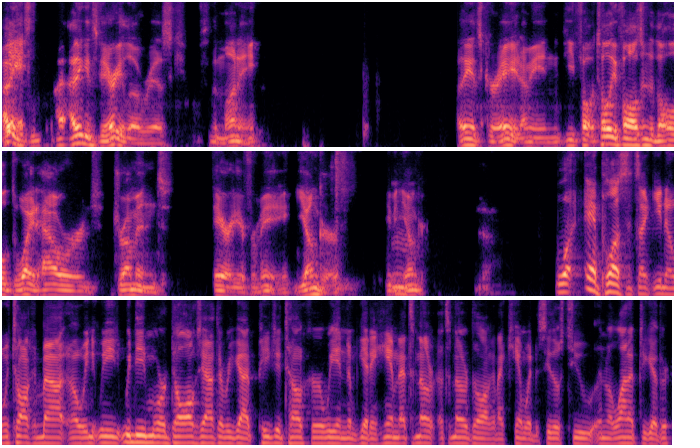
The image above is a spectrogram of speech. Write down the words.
I think it's I think it's very low risk for the money. I think it's great. I mean, he fall, totally falls into the whole Dwight Howard Drummond area for me. Younger, even mm. younger. Yeah. Well, and plus, it's like you know we talked about oh we we need we need more dogs out there. We got PJ Tucker. We end up getting him. That's another that's another dog, and I can't wait to see those two in a lineup together.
